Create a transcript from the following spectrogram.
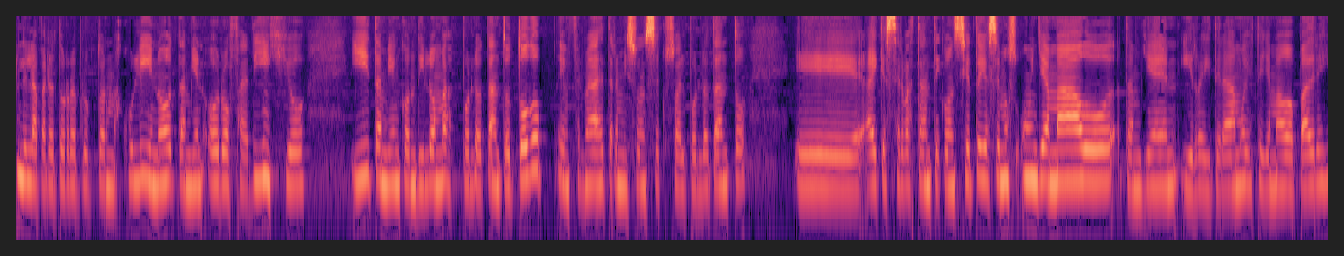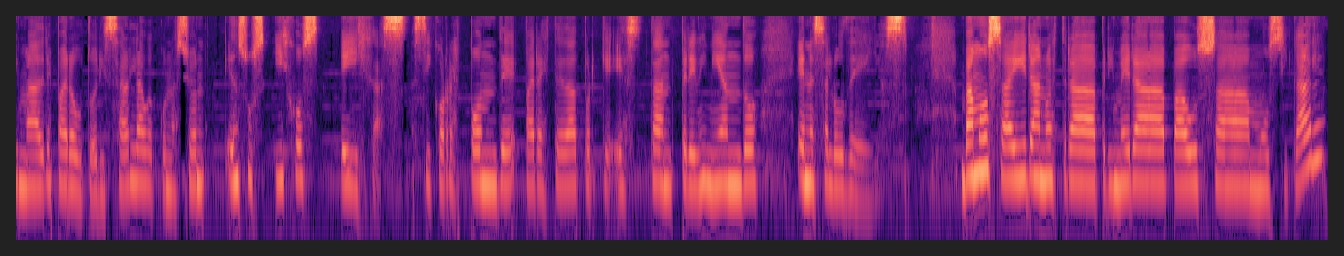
el aparato reproductor masculino, también orofaringio y también condilomas, por lo tanto, todo enfermedades de transmisión sexual. Por lo tanto, eh, hay que ser bastante conscientes y hacemos un llamado también y reiteramos este llamado a padres y madres para autorizar la vacunación en sus hijos e hijas, si corresponde para esta edad, porque están previniendo en la salud de ellas. Vamos a ir a nuestra primera pausa musical.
